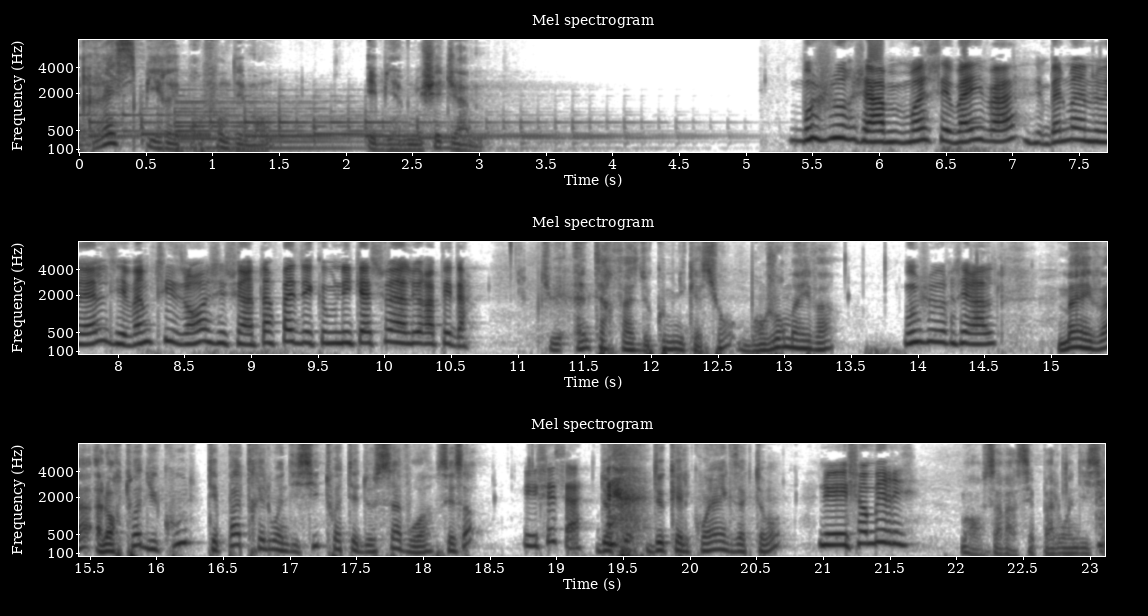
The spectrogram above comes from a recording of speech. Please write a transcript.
respirez profondément et bienvenue chez Jam. Bonjour Jam, moi c'est Maïva, belle Manuel, j'ai 26 ans, je suis interface des communications à l'Urapeda. Tu es interface de communication. Bonjour Maëva. Bonjour Gérald. Maëva, alors toi du coup, t'es pas très loin d'ici, toi t'es de Savoie, c'est ça? Oui, c'est ça. de, que- de quel coin exactement? Le Chambéry. Bon, ça va, c'est pas loin d'ici.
